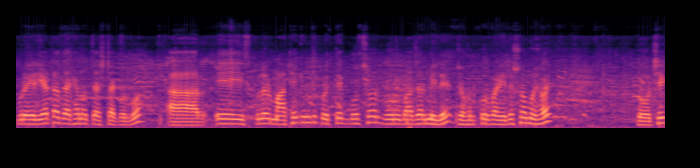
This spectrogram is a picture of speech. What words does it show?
পুরো এরিয়াটা দেখানোর চেষ্টা করব। আর এই স্কুলের মাঠে কিন্তু প্রত্যেক বছর গরু বাজার মিলে যখন কোরবানি ঈদের সময় হয়। তো ঠিক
